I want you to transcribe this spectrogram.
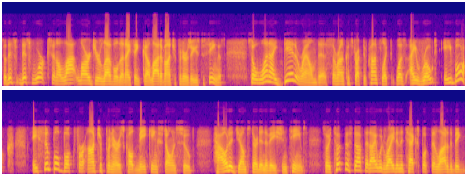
So this, this works in a lot larger level than I think a lot of entrepreneurs are used to seeing this. So what I did around this, around constructive conflict, was I wrote a book, a simple book for entrepreneurs called Making Stone Soup how to jumpstart innovation teams. So I took the stuff that I would write in the textbook that a lot of the big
